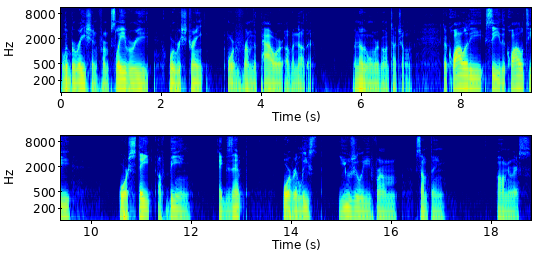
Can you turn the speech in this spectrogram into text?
liberation from slavery or restraint or from the power of another. Another one we're going to touch on. The quality, C, the quality or state of being exempt or released, usually from something onerous.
